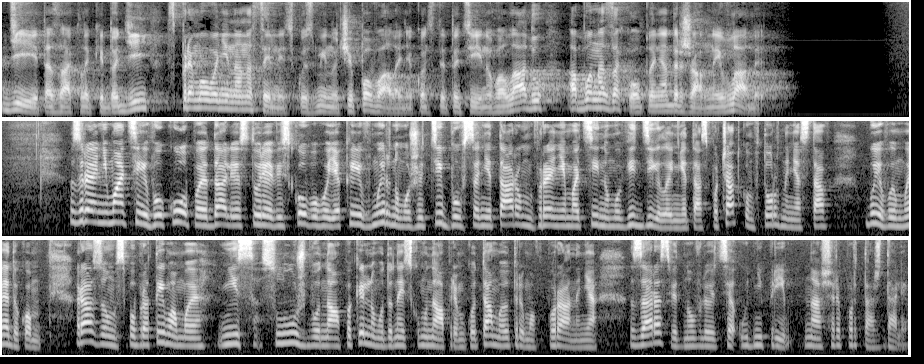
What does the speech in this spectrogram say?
дії та заклики до дій, спрямовані на насильницьку зміну чи повалення конституційного ладу або на захоплення державної влади. З реанімації в окопи далі історія військового, який в мирному житті був санітаром в реанімаційному відділенні та з початком вторгнення став бойовим медиком. Разом з побратимами ніс службу на пекельному Донецькому напрямку. Там і отримав поранення. Зараз відновлюється у Дніпрі. Наш репортаж далі.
